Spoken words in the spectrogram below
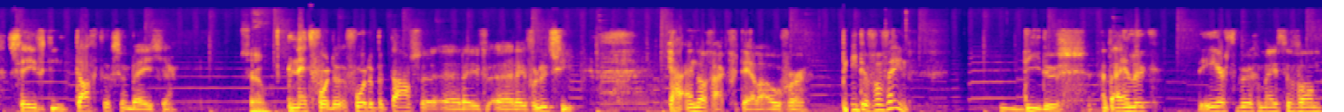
1780 zo'n beetje. Zo. Net voor de, voor de Bataafse uh, revolutie. Ja, en dan ga ik vertellen over Pieter van Veen. Die dus uiteindelijk de eerste burgemeester van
